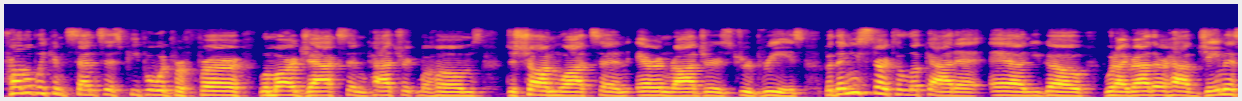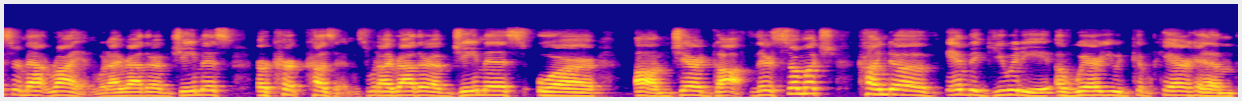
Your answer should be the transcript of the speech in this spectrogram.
probably consensus people would prefer Lamar Jackson, Patrick Mahomes, Deshaun Watson, Aaron Rodgers, Drew Brees. But then you start to look at it and you go, would I rather have Jameis or Matt Ryan? Would I rather have Jameis or Kirk Cousins? Would I rather have Jameis or um, Jared Goff? There's so much kind of ambiguity of where you would compare him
